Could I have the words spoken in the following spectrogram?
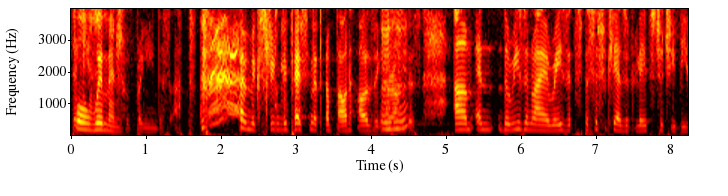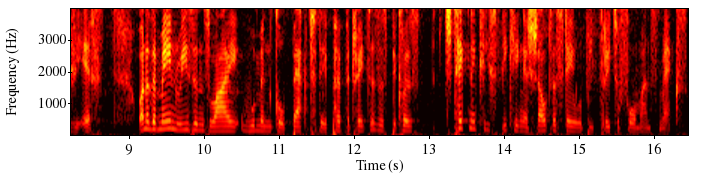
Thank for you so women. much for bringing this up. I'm extremely passionate about housing mm-hmm. around this. Um, and the reason why I raise it specifically as it relates to GBVF, one of the main reasons why women go back to their perpetrators is because technically speaking, a shelter stay would be three to four months max.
